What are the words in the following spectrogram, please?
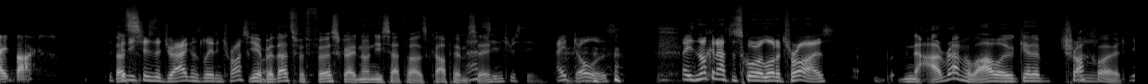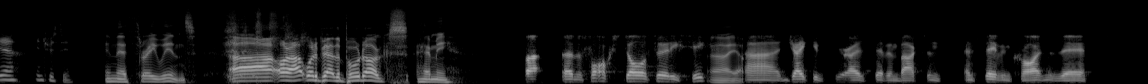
Eight bucks. to That's- finish as the Dragons' leading try scorer? Yeah, but that's for first grade, not New South Wales Cup MC. That's interesting. Eight dollars. he's not going to have to score a lot of tries. Nah, Ravalawa will get a Mm, truckload Yeah, interesting. in their three wins. Uh, all right, what about the Bulldogs, Hammy? But uh, the Fox dollar thirty six. Ah, yeah. Uh, Jacob Kiro's seven bucks, and and Stephen Crichton's there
